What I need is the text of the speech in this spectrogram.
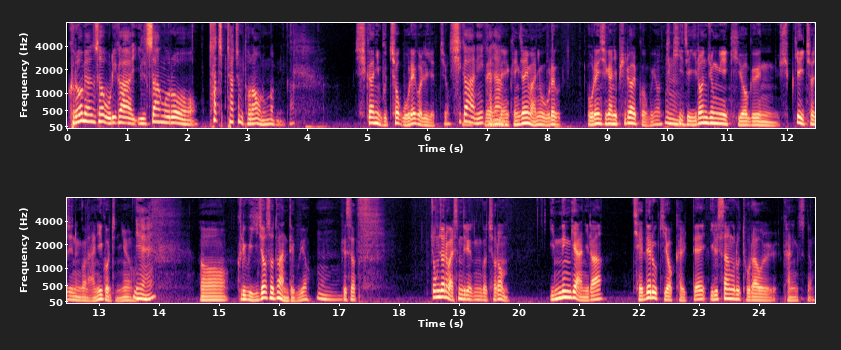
그러면서 우리가 일상으로 차츰차츰 돌아오는 겁니까? 시간이 무척 오래 걸리겠죠. 시간이 네, 가장 네, 굉장히 많이 오래 오랜 시간이 필요할 거고요. 특히 음. 이제 이런 종류의 기억은 쉽게 잊혀지는 건 아니거든요. 예. 어, 그리고 잊어서도 안 되고요. 음. 그래서 좀 전에 말씀드린 것처럼 잊는 게 아니라 제대로 기억할 때 일상으로 돌아올 가능성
